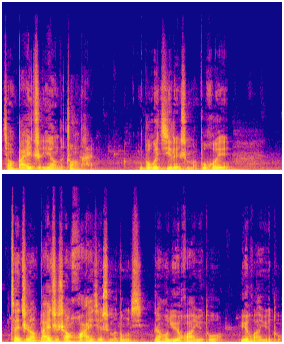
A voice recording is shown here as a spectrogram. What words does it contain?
像白纸一样的状态，你不会积累什么，不会。在这张白纸上画一些什么东西，然后越画越多，越画越多。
